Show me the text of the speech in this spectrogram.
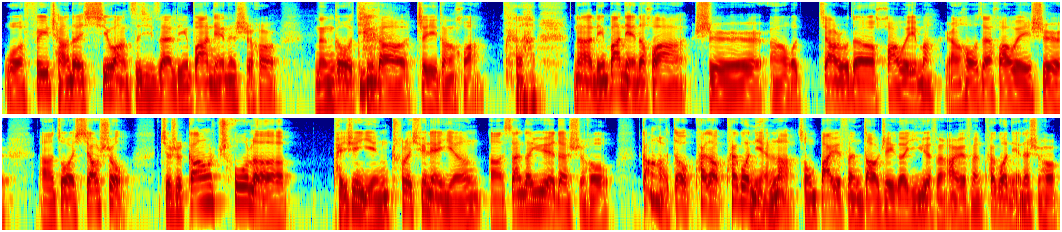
我非常的希望自己在零八年的时候能够听到这一段话。那零八年的话是啊，我加入的华为嘛，然后在华为是啊做销售，就是刚出了培训营，出了训练营啊三个月的时候，刚好到快到快过年了，从八月份到这个一月份、二月份快过年的时候，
